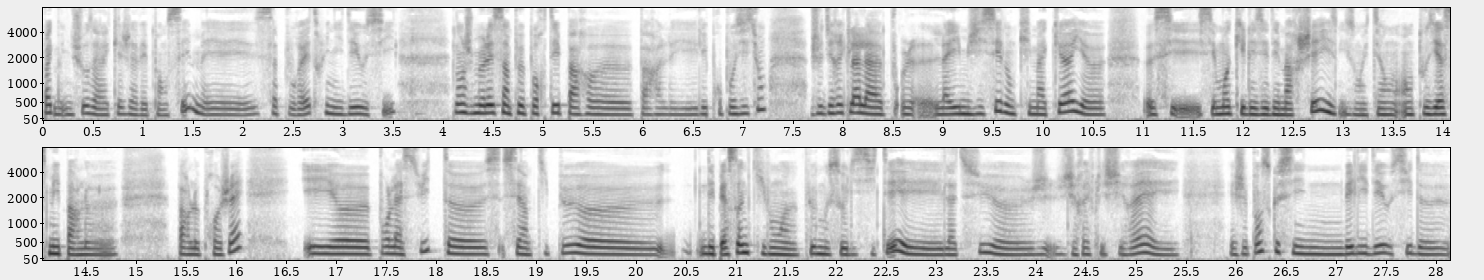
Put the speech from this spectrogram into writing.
pas une chose à laquelle j'avais pensé, mais ça pourrait être une idée aussi. Non, je me laisse un peu porter par euh, par les, les, propositions. Je dirais que là, la, la MJC, donc qui m'accueille, euh, c'est moi qui les ai démarchés. Ils, ils, ont été enthousiasmés par le par le projet. Et euh, pour la suite, euh, c'est un petit peu euh, des personnes qui vont un peu me solliciter et là-dessus, j'y réfléchirai et, je pense que c'est une belle idée aussi de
